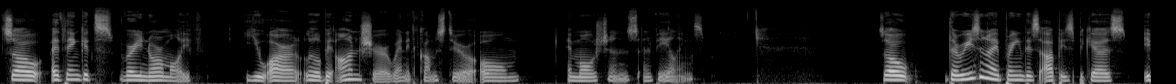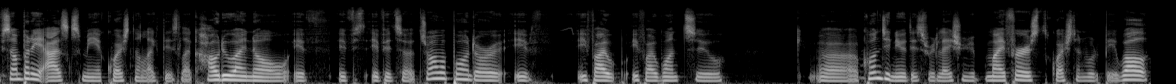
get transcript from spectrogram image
So I think it's very normal if you are a little bit unsure when it comes to your own emotions and feelings. So the reason I bring this up is because if somebody asks me a question like this, like how do I know if if if it's a trauma bond or if if I if I want to uh, continue this relationship, my first question would be, well,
